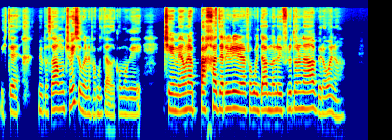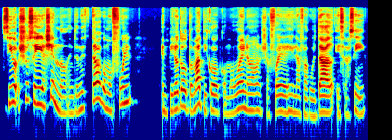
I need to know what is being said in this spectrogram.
¿viste? Me pasaba mucho eso con la facultad, como que, che, me da una paja terrible ir a la facultad, no lo disfruto nada, pero bueno, sigo, yo seguía yendo, ¿entendés? Estaba como full en piloto automático, como, bueno, ya fue, la facultad, es así.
